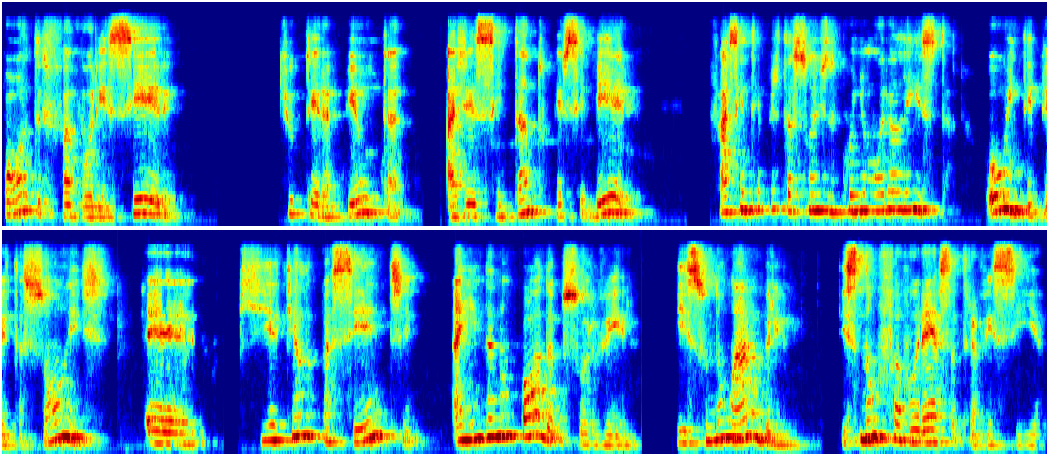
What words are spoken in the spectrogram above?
pode favorecer que o terapeuta, às vezes sem tanto perceber, faça interpretações de cunho moralista ou interpretações é, que aquele paciente ainda não pode absorver. Isso não abre, isso não favorece a travessia.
